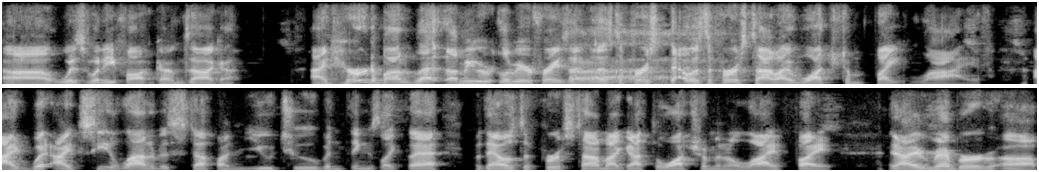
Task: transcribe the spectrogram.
uh, was when he fought Gonzaga. I'd heard about it. Let, let me let me rephrase that. That's the first. That was the first time I watched him fight live. I'd went- I'd seen a lot of his stuff on YouTube and things like that, but that was the first time I got to watch him in a live fight. And I remember uh,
